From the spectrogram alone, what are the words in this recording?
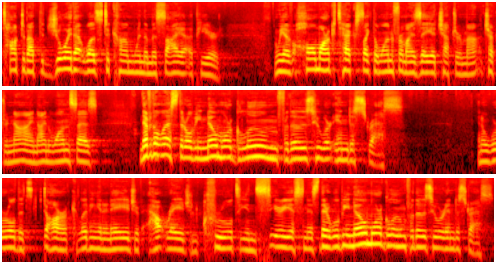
talked about the joy that was to come when the Messiah appeared. And we have hallmark texts like the one from Isaiah chapter, chapter 9. 9 1 says, Nevertheless, there will be no more gloom for those who are in distress. In a world that's dark, living in an age of outrage and cruelty and seriousness, there will be no more gloom for those who are in distress.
